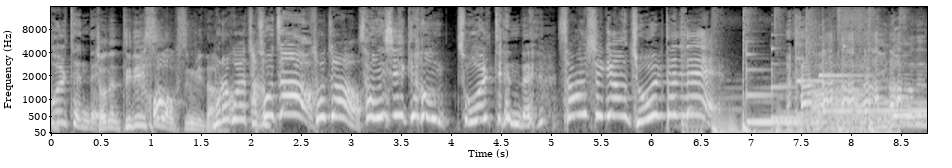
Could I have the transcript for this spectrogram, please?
좋을 텐데. 저는 드릴 수가 없습니다. 뭐라고요? 잠깐. 소정! 소정! 성시경 좋을 텐데. 성시경 좋을 텐데! 아, 이거는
